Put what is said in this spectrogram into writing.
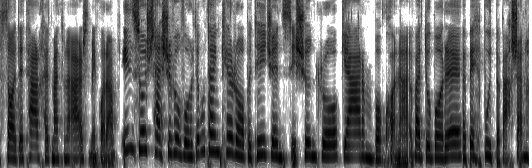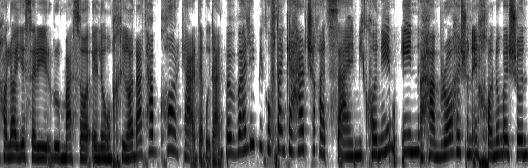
ساده تر خدمتتون عرض می‌کنم. این زوج تشریف آورده بودن که رابطه جنسیشون رو گرم بکنن و دوباره بهبود ببخشن. حالا یه سری رو مسائل اون خیانت هم کار کرده بودن. ولی می‌گفتن که هر چقدر سعی می‌کنیم این همراهشون این خانومشون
